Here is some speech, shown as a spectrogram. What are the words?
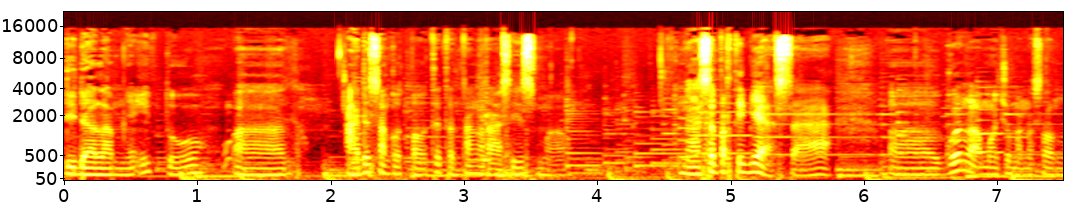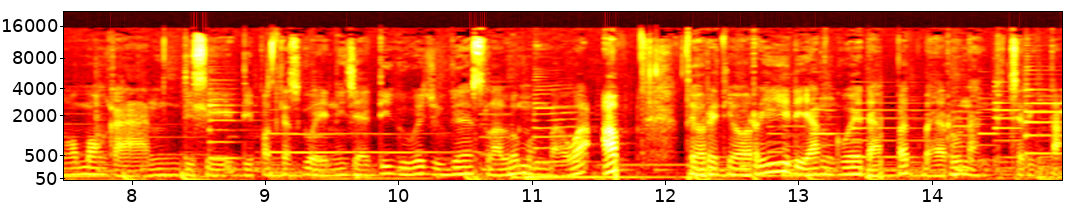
di dalamnya itu uh, ada sangkut pautnya tentang rasisme. Nah seperti biasa, uh, gue nggak mau cuma asal ngomong kan di si di podcast gue ini. Jadi gue juga selalu membawa up teori-teori yang gue dapat baru nanti cerita.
